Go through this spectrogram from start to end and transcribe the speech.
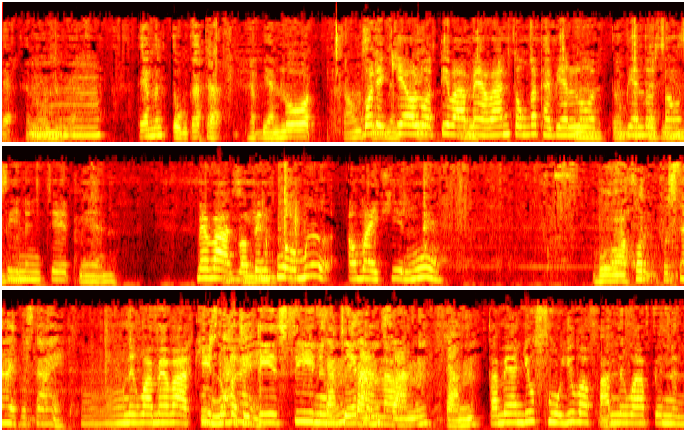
แหละถนนนี่แหละอืมแต่มันตรงกับทะทะเบียนรถสองบ่ได้เกี่ยวรถที่ว่าแม่ว่านตรงกับทะเบียนรถอืมตรงกับทะเบียนรถทะเบีสยองนสี่หนึ่งเจ็ดแม่นแม่วาดบอกเป็นคู่เอามือเอาไม้ขีดงู บัวคนผู้ชายผู้ชายอืมนึกว่าแม่วาดขีดหนุกกสิตีสี่หนึ่งฝันเจ็ดฝันนั่นล่ะฝันฝันกะแม่นยุคหูยุคว่าฝันนึกว่าเป็นนั่น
